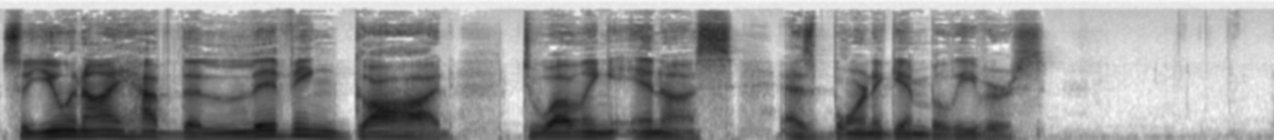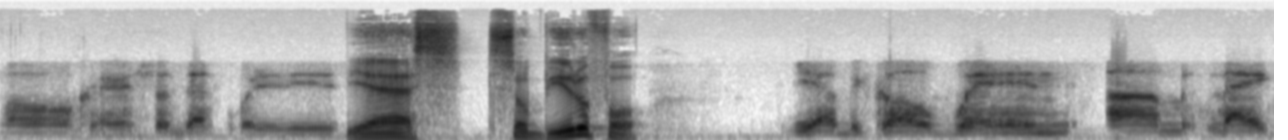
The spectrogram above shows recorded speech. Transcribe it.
So you and I have the living God dwelling in us as born again believers. Oh, okay, so that's what it is. Yes, so beautiful. Yeah, because when um like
